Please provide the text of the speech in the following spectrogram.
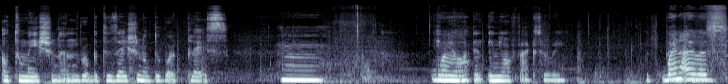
automation and robotization of the workplace in Well- your in, in your factory? when I was,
